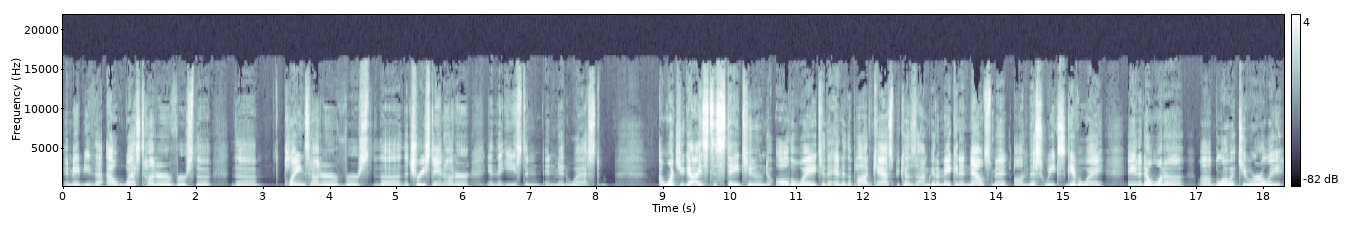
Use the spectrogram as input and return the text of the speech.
and maybe the out west hunter versus the the plains hunter versus the the tree stand hunter in the east and, and midwest. I want you guys to stay tuned all the way to the end of the podcast because i'm going to make an announcement on this week's giveaway and i don't want to uh, blow it too early.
